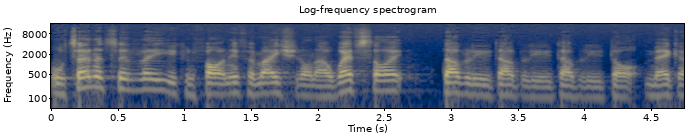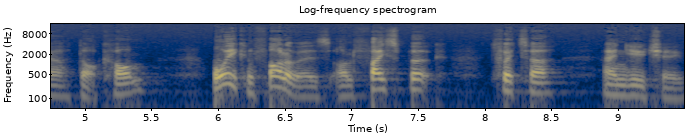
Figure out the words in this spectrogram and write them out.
Alternatively, you can find information on our website www.megger.com or you can follow us on Facebook, Twitter and YouTube.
